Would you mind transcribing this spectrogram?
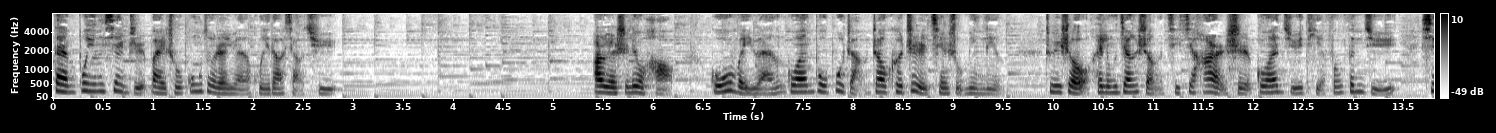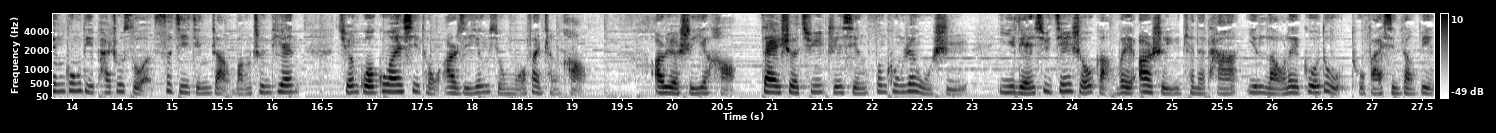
但不应限制外出工作人员回到小区。二月十六号，国务委员、公安部部长赵克志签署命令，追授黑龙江省齐齐哈尔市公安局铁峰分局新工地派出所四级警长王春天“全国公安系统二级英雄”模范称号。二月十一号，在社区执行风控任务时，已连续坚守岗位二十余天的他，因劳累过度突发心脏病。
